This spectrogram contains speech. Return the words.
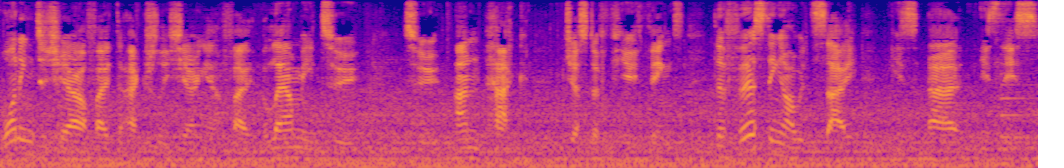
wanting to share our faith to actually sharing our faith. Allow me to to unpack just a few things. The first thing I would say is uh, is this.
